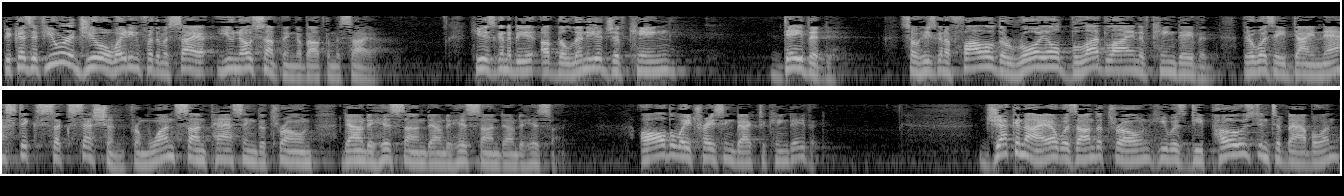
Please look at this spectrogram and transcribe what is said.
Because if you were a Jew awaiting for the Messiah, you know something about the Messiah. He is going to be of the lineage of King David. So he's going to follow the royal bloodline of King David. There was a dynastic succession from one son passing the throne down to his son, down to his son, down to his son. All the way tracing back to King David. Jeconiah was on the throne. He was deposed into Babylon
